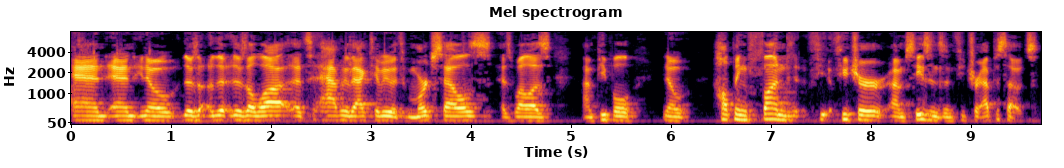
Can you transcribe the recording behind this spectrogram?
And and you know, there's there's a lot that's happening with activity with merch sales as well as um, people, you know, helping fund f- future um, seasons and future episodes.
